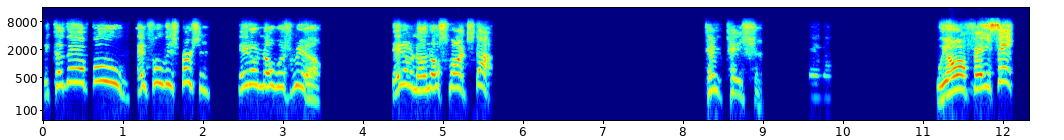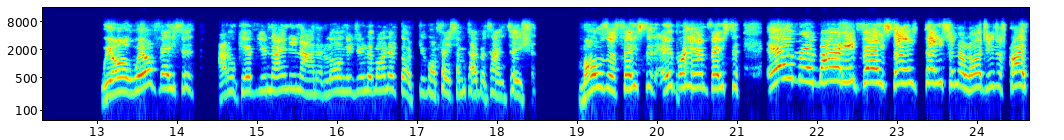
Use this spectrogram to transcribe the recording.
Because they're a fool and foolish person. They don't know what's real they don't know no smart stuff. Temptation. We all face it. We all will face it. I don't care if you're 99, as long as you live on this earth, you're going to face some type of temptation. Moses faced it, Abraham faced it, everybody faced temptation. The Lord Jesus Christ,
